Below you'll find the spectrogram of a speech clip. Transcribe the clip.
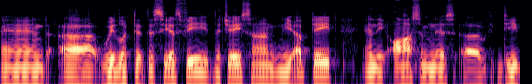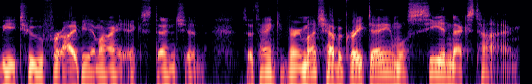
And uh, we looked at the CSV, the JSON, and the update, and the awesomeness of DB2 for IBMI extension. So thank you very much. Have a great day, and we'll see you next time.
